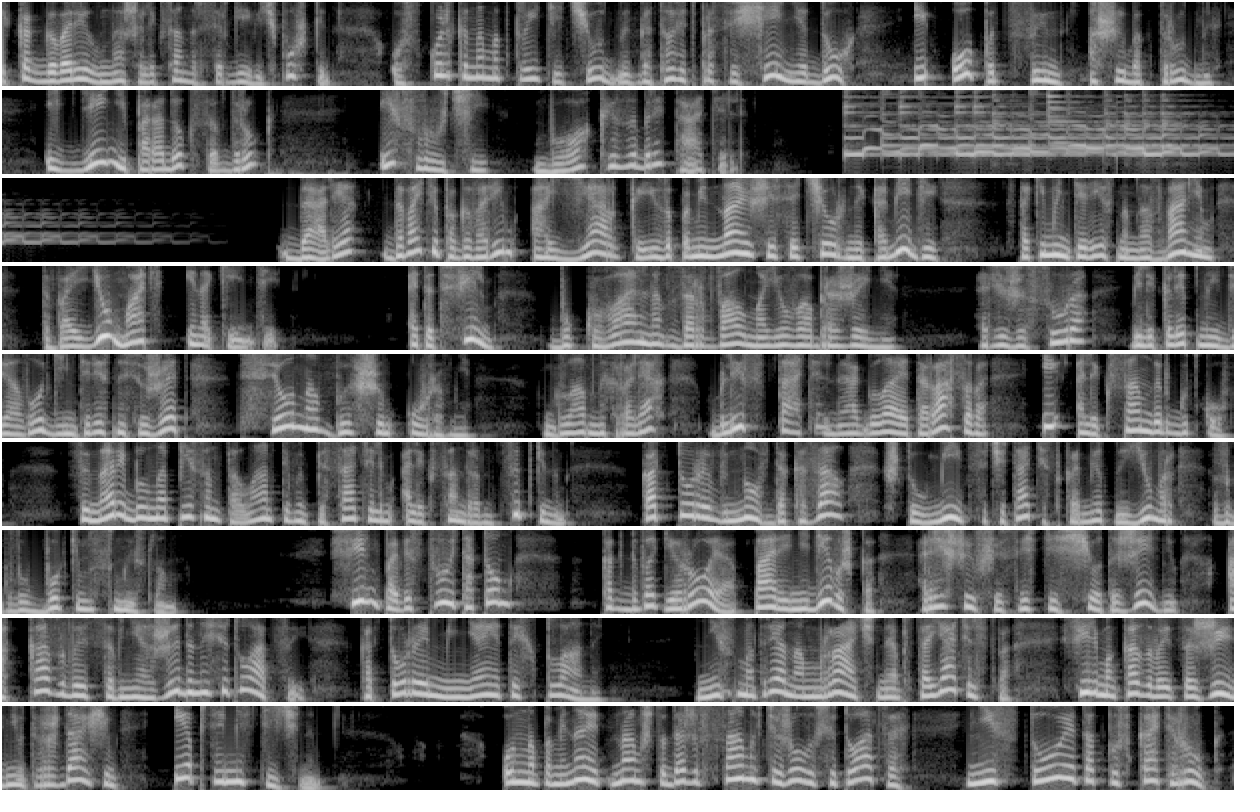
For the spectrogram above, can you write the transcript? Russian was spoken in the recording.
И, как говорил наш Александр Сергеевич Пушкин, о сколько нам открытий чудных готовит просвещение дух и опыт сын ошибок трудных, и гений парадоксов друг, и случай Бог-изобретатель. Далее давайте поговорим о яркой и запоминающейся черной комедии с таким интересным названием «Твою мать, Иннокентий». Этот фильм буквально взорвал мое воображение. Режиссура, великолепные диалоги, интересный сюжет — все на высшем уровне. В главных ролях блистательная Аглая Тарасова и Александр Гудков. Сценарий был написан талантливым писателем Александром Цыпкиным, который вновь доказал, что умеет сочетать искрометный юмор с глубоким смыслом. Фильм повествует о том, как два героя, парень и девушка, решившие свести счеты с жизнью, оказываются в неожиданной ситуации, которая меняет их планы. Несмотря на мрачные обстоятельства, фильм оказывается жизнеутверждающим и оптимистичным. Он напоминает нам, что даже в самых тяжелых ситуациях не стоит отпускать рук.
